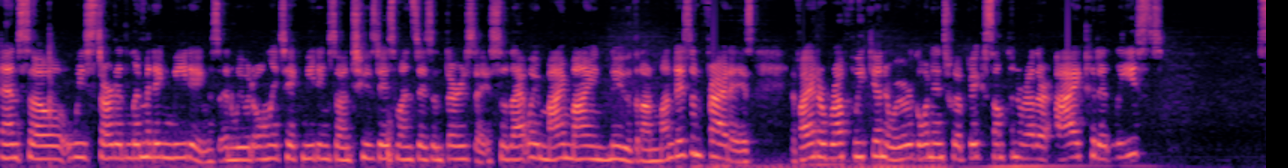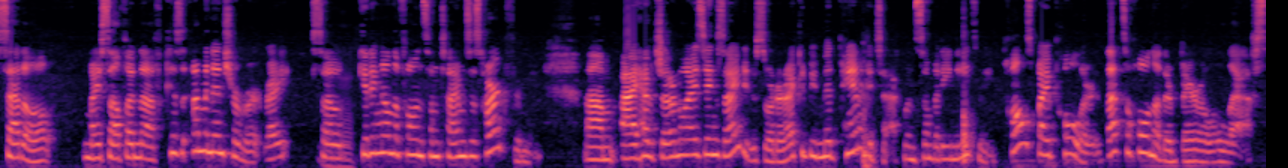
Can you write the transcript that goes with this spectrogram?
and so we started limiting meetings and we would only take meetings on tuesdays wednesdays and thursdays so that way my mind knew that on mondays and fridays if i had a rough weekend or we were going into a big something or other i could at least settle myself enough because i'm an introvert right so getting on the phone sometimes is hard for me. Um, I have generalized anxiety disorder. I could be mid panic attack when somebody needs me. Paul's bipolar. That's a whole nother barrel of laughs.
